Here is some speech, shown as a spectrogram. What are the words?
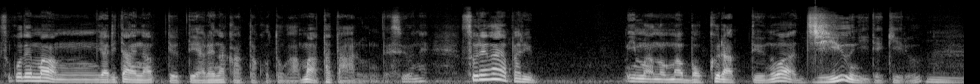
そこでまあうんやりたいなって言ってやれなかったことがまあ多々あるんですよね。それがやっぱり今のまあ僕らっていうのは自由にできる、うん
